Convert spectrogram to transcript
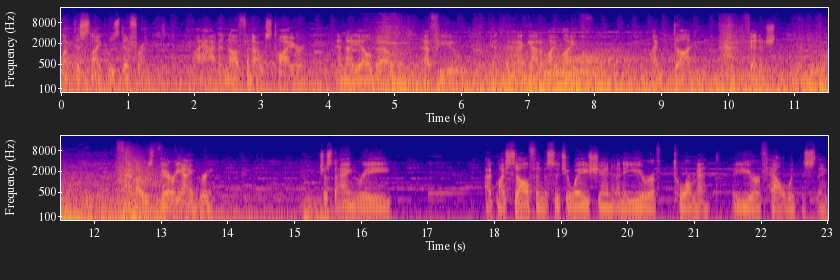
But this night was different. I had enough and I was tired. And I yelled out, F you, get the heck out of my life. I'm done, finished. And I was very angry. Just angry at myself and the situation and a year of torment, a year of hell with this thing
